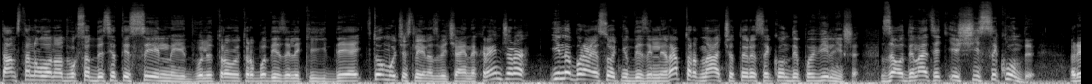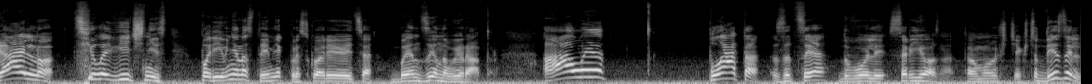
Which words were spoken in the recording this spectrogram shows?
Там встановлено 210-сильний дволітровий турбодизель, який йде в тому числі і на звичайних рейнджерах, і набирає сотню дизельний раптор на 4 секунди повільніше за 11,6 секунди. Реально ціла вічність порівняно з тим, як прискорюється бензиновий раптор. Але плата за це доволі серйозна. Тому що якщо дизель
